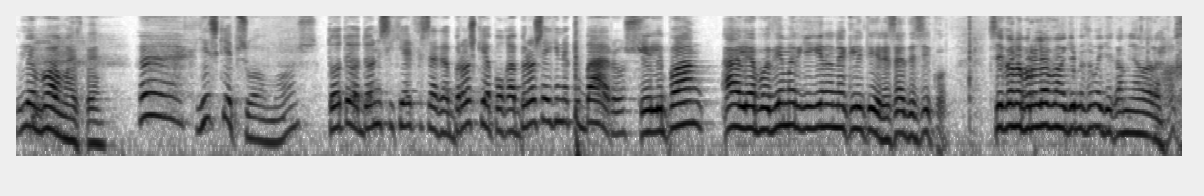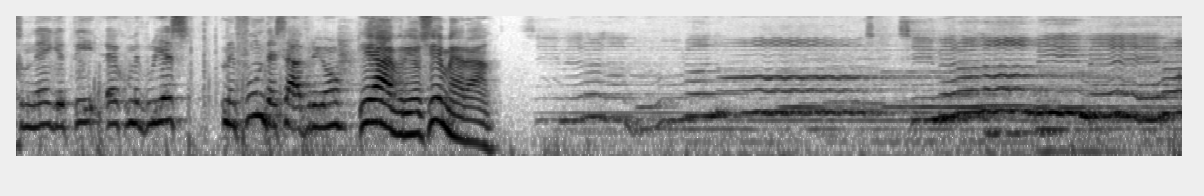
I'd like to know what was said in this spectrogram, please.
Βλεπόμαστε. Αχ, για σκέψου όμως. Τότε ο Αντώνης είχε έρθει σαν γαμπρός και από γαμπρός έγινε κουμπάρος. Και λοιπόν, άλλοι αποδήμαρχοι γίνανε κλητήρες. Άντε, σήκω. Σήκω να προλάβω να κοιμηθούμε και καμιά ώρα. Αχ, ναι, γιατί έχουμε δουλειές με φούντες αύριο. Τι αύριο, σήμερα; Σήμερα λάμπει ο ουρανός, σήμερα λάμπει η μέρα,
